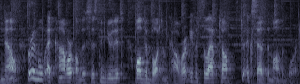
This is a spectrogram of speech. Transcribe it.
Now remove a cover of the system unit or the bottom cover if it's a laptop to access the motherboard.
